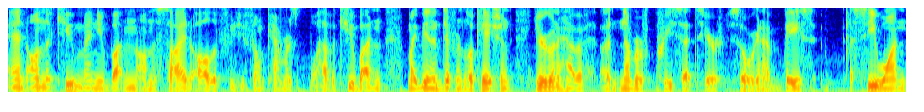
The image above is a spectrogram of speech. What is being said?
And on the Q menu button on the side, all the Fujifilm cameras will have a Q button, might be in a different location. You're gonna have a, a number of presets here. So we're gonna have base, a C1,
